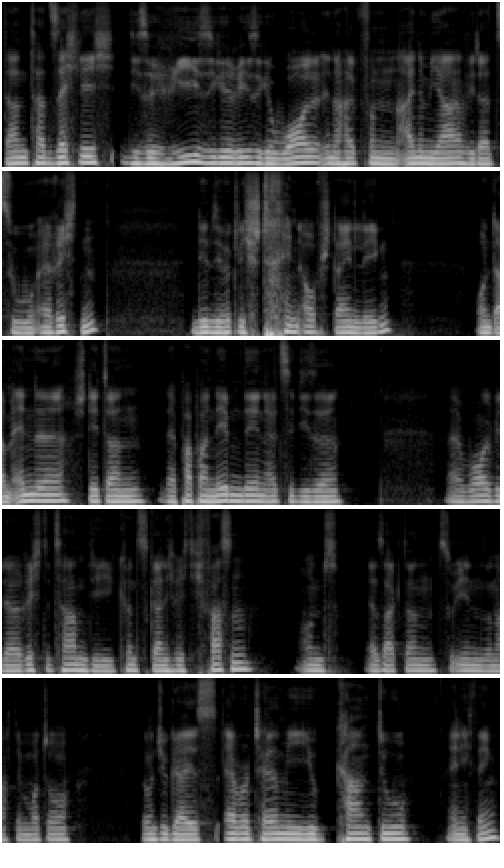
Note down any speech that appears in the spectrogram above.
dann tatsächlich diese riesige, riesige Wall innerhalb von einem Jahr wieder zu errichten, indem sie wirklich Stein auf Stein legen. Und am Ende steht dann der Papa neben denen, als sie diese äh, Wall wieder errichtet haben. Die können es gar nicht richtig fassen. Und er sagt dann zu ihnen so nach dem Motto, Don't you guys ever tell me you can't do anything.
